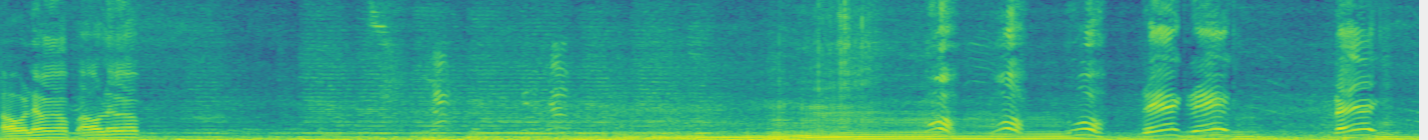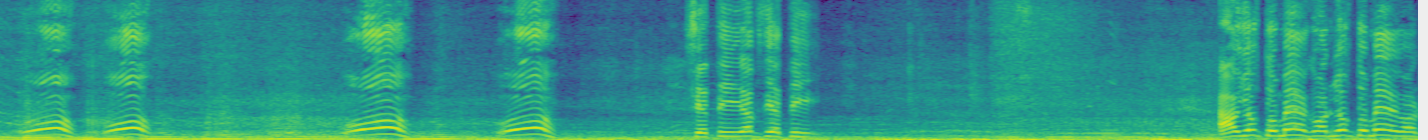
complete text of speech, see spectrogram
เอาแล้วครับ เอาแล้วครับโอ้โอ้โอ้แรงแรงแรงโอ้โอ้โอ้โอ้เสียตีครับเสียตี เอายกตัวแม่ก่อนยกตัวแม่ก่อน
